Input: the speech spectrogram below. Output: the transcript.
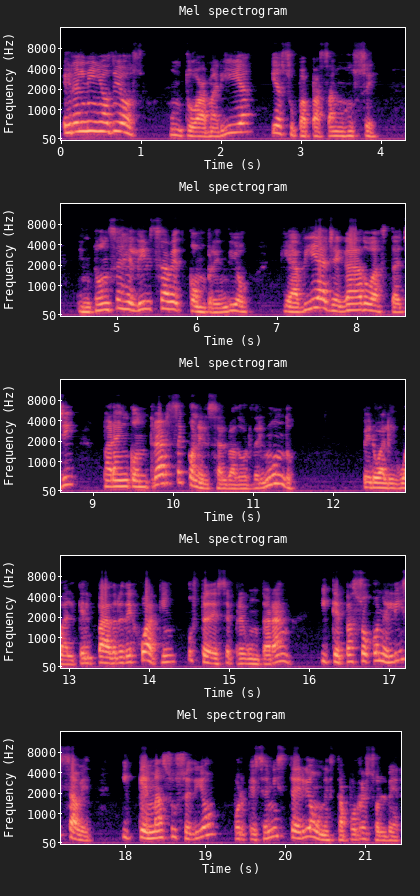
Era el niño Dios junto a María y a su papá San José. Entonces Elizabeth comprendió que había llegado hasta allí para encontrarse con el Salvador del mundo. Pero al igual que el padre de Joaquín, ustedes se preguntarán, ¿y qué pasó con Elizabeth? ¿Y qué más sucedió? Porque ese misterio aún está por resolver.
